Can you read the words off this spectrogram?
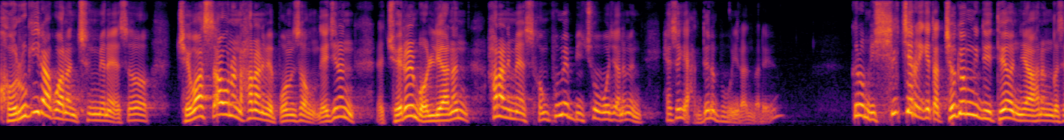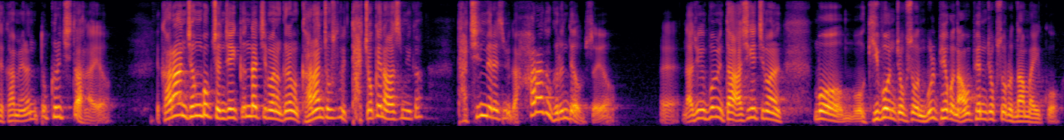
거룩이라고 하는 측면에서 죄와 싸우는 하나님의 본성 내지는 죄를 멀리하는 하나님의 성품에 비추어 보지 않으면 해석이 안 되는 부분이란 말이에요. 그럼 실제로 이게 다 적용이 되었냐 하는 것에 가면은 또 그렇지도 않아요. 가나안 정복 전쟁이 끝났지만 그러면 가나안 족속들이 다 쫓겨나왔습니까? 다 진멸했습니까? 하나도 그런 데 없어요. 예, 나중에 보면 다 아시겠지만 뭐, 뭐 기본 족속은 물 패고 나무 패는 족속으로 남아 있고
